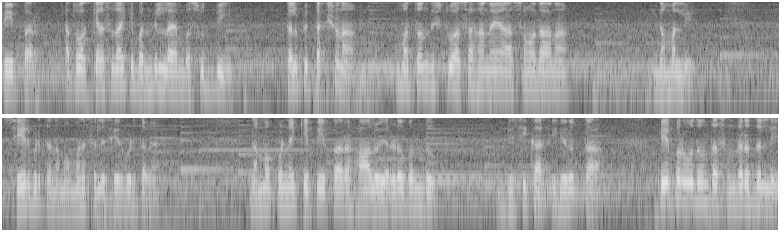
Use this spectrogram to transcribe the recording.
ಪೇಪರ್ ಅಥವಾ ಕೆಲಸದಾಕಿ ಬಂದಿಲ್ಲ ಎಂಬ ಸುದ್ದಿ ತಲುಪಿದ ತಕ್ಷಣ ಮತ್ತೊಂದಿಷ್ಟು ಅಸಹನೆ ಅಸಮಾಧಾನ ನಮ್ಮಲ್ಲಿ ಸೇರಿಬಿಡ್ತವೆ ನಮ್ಮ ಮನಸ್ಸಲ್ಲಿ ಸೇರಿಬಿಡ್ತವೆ. ನಮ್ಮ ಪುಣ್ಯಕ್ಕೆ ಪೇಪರ್ ಹಾಲು ಎರಡೂ ಬಂದು ಬಿಸಿ ಕಾಫಿ ಇರುತ್ತಾ? ಪೇಪರ್ ಓದುವಂಥ ಸಂದರ್ಭದಲ್ಲಿ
